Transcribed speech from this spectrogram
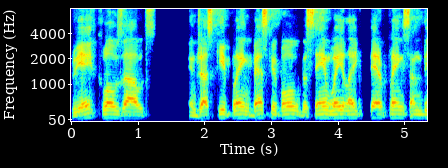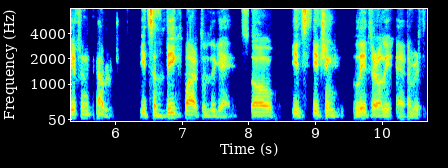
create closeouts, and just keep playing basketball the same way like they're playing some different coverage. It's a big part of the game. So it's teaching literally everything.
